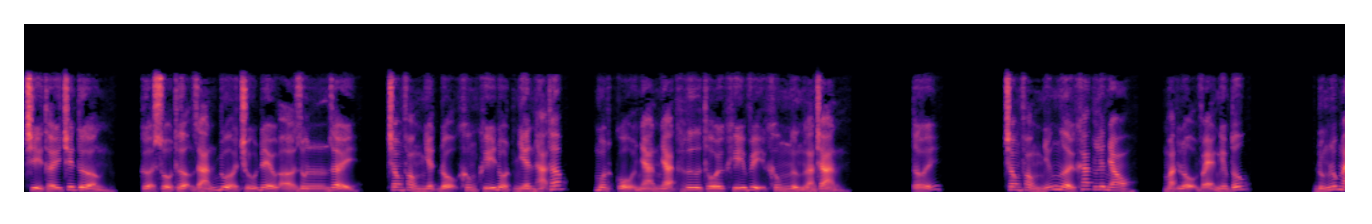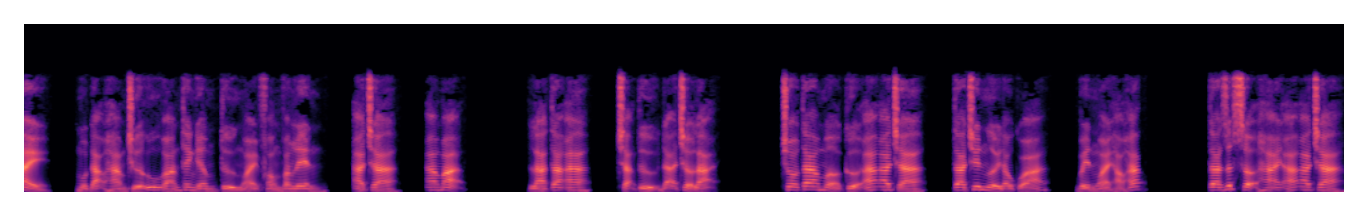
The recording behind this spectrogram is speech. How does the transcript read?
Chỉ thấy trên tường, cửa sổ thượng dán bùa chú đều ở run rẩy, trong phòng nhiệt độ không khí đột nhiên hạ thấp, một cổ nhàn nhạt hư thối khí vị không ngừng lan tràn. Tới. Trong phòng những người khác liếc nhau, mặt lộ vẻ nghiêm túc. Đúng lúc này, một đạo hàm chứa ưu oán thanh âm từ ngoài phòng vang lên, "A cha, A mạn, là ta a, trạng tử đã trở lại. Cho ta mở cửa A A cha, ta trên người đau quá, bên ngoài hào hắc. Ta rất sợ hãi A A cha."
